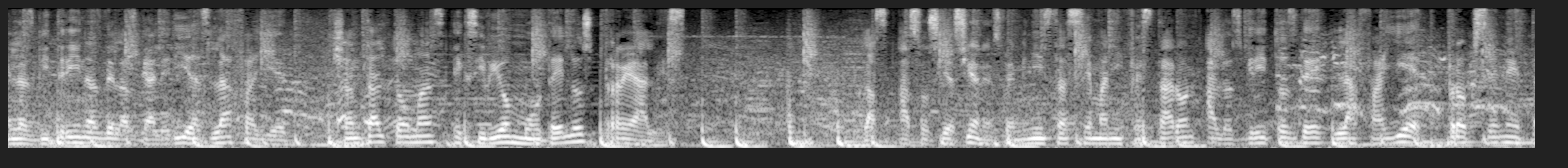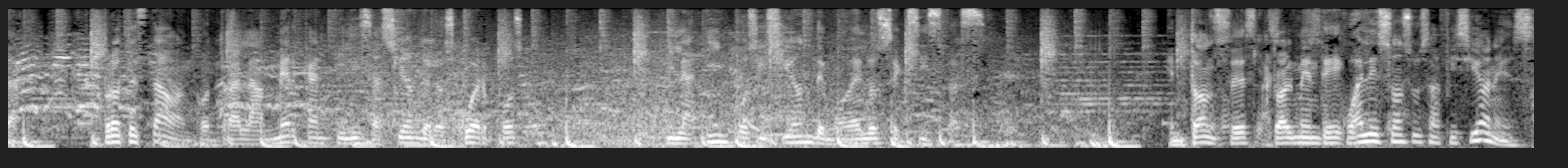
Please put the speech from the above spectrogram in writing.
En las vitrinas de las galerías Lafayette, Chantal Thomas exhibió modelos reales. Las asociaciones feministas se manifestaron a los gritos de Lafayette, proxeneta. Protestaban contra la mercantilización de los cuerpos y la imposición de modelos sexistas. Entonces, actualmente, ¿cuáles son sus aficiones?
